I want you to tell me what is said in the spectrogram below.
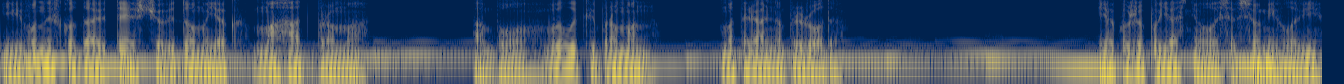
і вони складають те, що відомо як Магат Брама або Великий Браман, матеріальна природа. Як уже пояснювалося в сьомій главі,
